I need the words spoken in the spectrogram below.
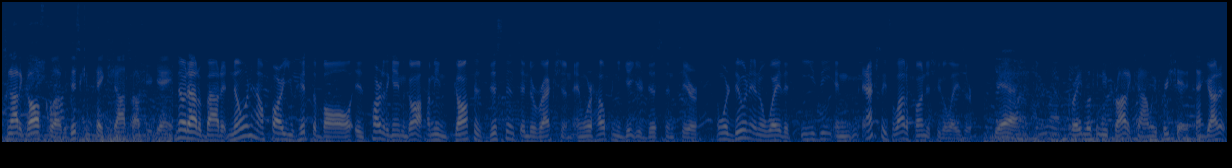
it's not a golf club, but this can take shots off your game. No doubt about it. Knowing how far you hit the ball is part of the game of golf. I mean, golf is distance and direction, and we're helping you get your distance here. And we're doing it in a way that's easy, and actually it's a lot of fun to shoot a laser. Yeah. Great looking new product, John. We appreciate it. Thank you got it.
